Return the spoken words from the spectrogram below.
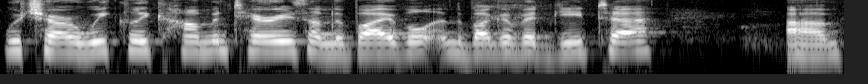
which are weekly commentaries on the Bible and the Bhagavad Gita um,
